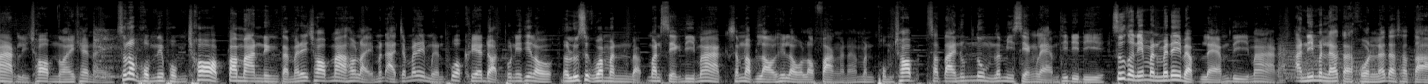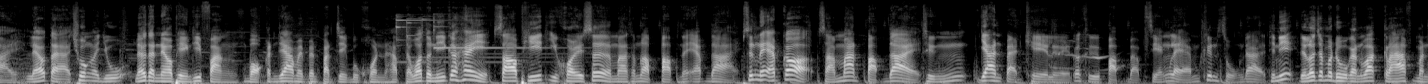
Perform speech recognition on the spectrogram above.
มากหรือชอบน้อยแค่ไหนสำหรับผมเนี่ยผมชอบประมาณหนึ่งแต่ไม่ได้ชอบมากเท่าไหร่มันอาจจะไม่ได้เหมือนพวกเคลียร์ดอทพวกนี้ที่เราเรารู้สึกว่ามันแบบมันเสียงดีมากสำหรับเราที่เราเราฟังอะนะมันผมชอบสไตล์นุ่มๆและมีเสียงแหลมที่ดีๆ ซึ่งตัวนี้มันไม่ได้แบบแหลมดีมากอันนี้มันแล้วแต่คนแล้วแต่สไตล์ แล้วแต่ช่วงอายุ แล้วแต่แนวเพลงที่ฟังบอกกันยากมันเป็นปัจเจกบุคคลนะครับแต่ว่าตัวนี้ก็ให้ Soundpeace Equalizer มาสำหรับปรับในแอปได้ ซึ่งในแอปก็สามารถปรับได้ถึงย่าน 8K เลยก็คือปรับแบบเสียงแหลมขึ้นสูงได้ ทีนี้เดี๋ยวเราจะมาดูกันว่ากราฟมัน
